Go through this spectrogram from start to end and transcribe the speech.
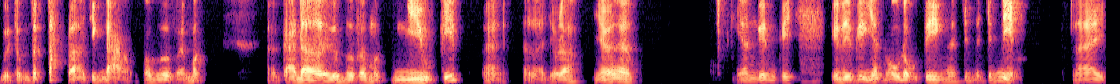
ở trong tích tắc là chứng đạo có người phải mất ờ, cả đời có người phải mất nhiều kiếp. À, là chỗ đó nhớ hơn nên cái, cái cái điều kiện giác ngộ đầu tiên đó chính là chánh niệm. Này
